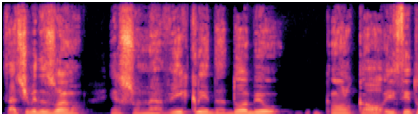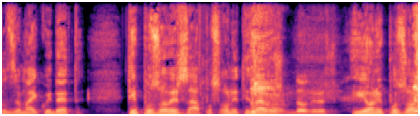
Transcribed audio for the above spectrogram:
sad ću mi da zovemo, jer su navikli da dobiju ono, kao institut za majku i dete. Ti pozoveš zapos, oni ti. Da, već. I oni pozove,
